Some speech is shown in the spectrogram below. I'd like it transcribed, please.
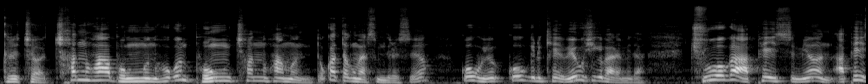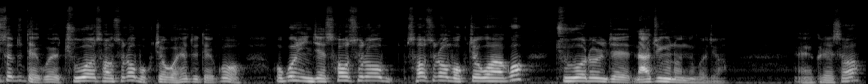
그렇죠. 천화복문 혹은 봉천화문 똑같다고 말씀드렸어요. 꼭, 꼭 이렇게 외우시기 바랍니다. 주어가 앞에 있으면 앞에 있어도 되고요. 주어 서술어 목적어 해도 되고 혹은 이제 서술어 서술어 목적어하고 주어를 이제 나중에 놓는 거죠. 예, 그래서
